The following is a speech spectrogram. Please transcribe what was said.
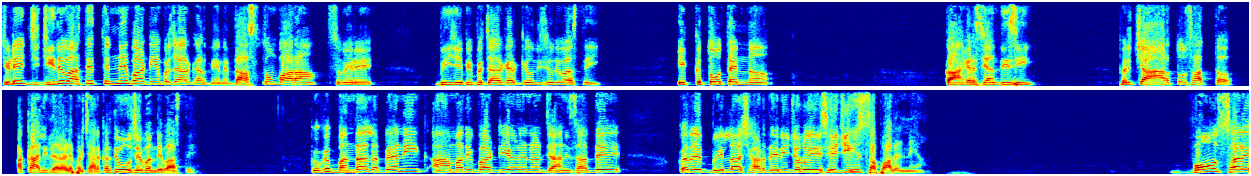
ਜਿਹੜੇ ਜਿਹਦੇ ਵਾਸਤੇ ਤਿੰਨੇ ਪਾਰਟੀਆਂ ਪ੍ਰਚਾਰ ਕਰਦੀਆਂ ਨੇ। 10 ਤੋਂ 12 ਸਵੇਰੇ ਬੀਜੇਪੀ ਪ੍ਰਚਾਰ ਕਰਕੇ ਆਉਂਦੀ ਸੀ ਉਹਦੇ ਵਾਸਤੇ ਹੀ। 1 ਤੋਂ ਤਿੰਨ ਕਾਂਗਰਸ ਜਾਂਦੀ ਸੀ, ਫਿਰ 4 ਤੋਂ 7 ਅਕਾਲੀ ਦਲ ਵਾਲੇ ਪ੍ਰਚਾਰ ਕਰਦੇ, ਉਸੇ ਬੰਦੇ ਵਾਸਤੇ। ਕਿਉਂਕਿ ਬੰਦਾ ਲੱਭਿਆ ਨਹੀਂ, ਆਮ ਆਦਮੀ ਪਾਰਟੀ ਵਾਲੇ ਨਾਲ ਜਾ ਨਹੀਂ ਸਕਦੇ। ਕਹਿੰਦੇ ਬੇਲਾ ਛੱਡਦੇ ਨਹੀਂ, ਚਲੋ ਇਸੇ ਜੀ ਹਿੱਸਾ ਪਾ ਲੈਣੇ ਆ ਬਹੁਤ ਸਾਰੇ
